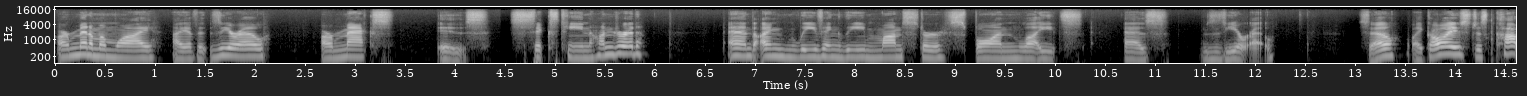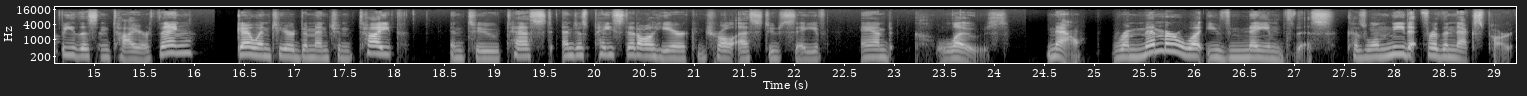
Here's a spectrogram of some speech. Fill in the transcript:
Our minimum Y, I have at 0. Our max is 1600. And I'm leaving the monster spawn lights as 0. So, like always, just copy this entire thing, go into your dimension type, into test, and just paste it all here, Control S to save, and close. Now, remember what you've named this, because we'll need it for the next part.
